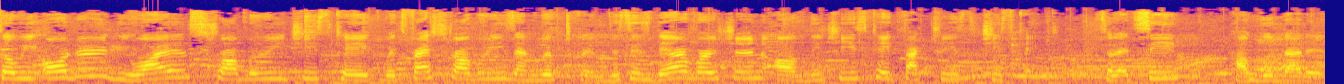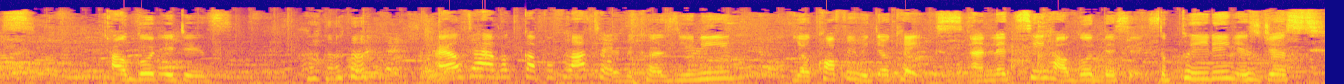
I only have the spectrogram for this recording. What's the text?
So we ordered the wild strawberry cheesecake with fresh strawberries and whipped cream. This is their version of the Cheesecake Factory's cheesecake. So let's see how good that is. How good it is. I also have a cup of latte because you need your coffee with your cakes. And let's see how good this is. The plating is just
